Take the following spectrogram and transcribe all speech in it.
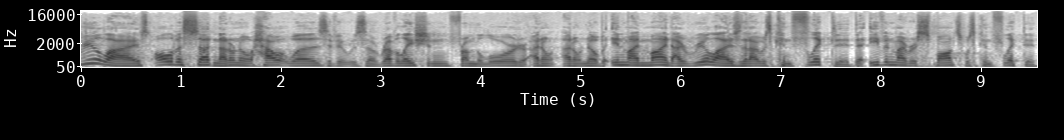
realized all of a sudden, I don't know how it was, if it was a revelation from the Lord or I don't, I don't know, but in my mind, I realized that I was conflicted, that even my response was conflicted.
